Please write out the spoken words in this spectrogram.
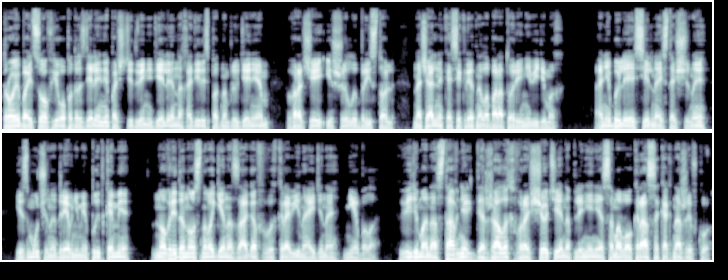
трое бойцов его подразделения почти две недели находились под наблюдением врачей и Шиллы Бристоль, начальника секретной лаборатории невидимых. Они были сильно истощены, измучены древними пытками, но вредоносного гена загов в их крови найдено не было. Видимо, наставник держал их в расчете на пленение самого Краса как наживку.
